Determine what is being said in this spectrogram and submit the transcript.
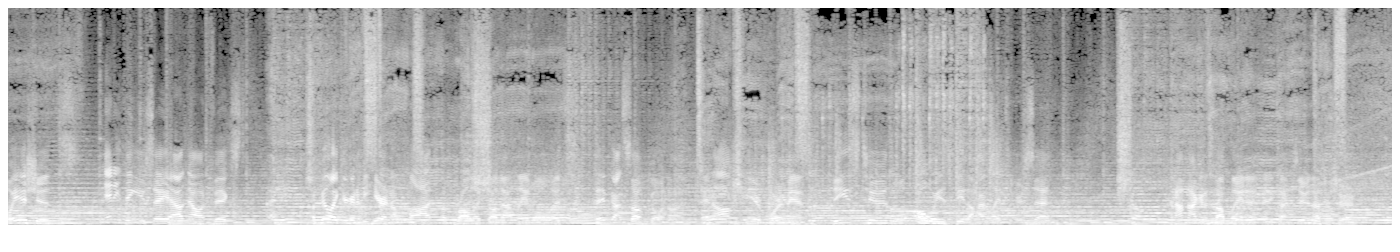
Boyicians Anything You Say out now on Fixed. I feel like you're going to be hearing a lot of Prolix on that label. It's They've got something going on, and I'm here for it, man. These tunes will always be the highlights of your set. And I'm not going to stop playing it anytime soon, that's for sure.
